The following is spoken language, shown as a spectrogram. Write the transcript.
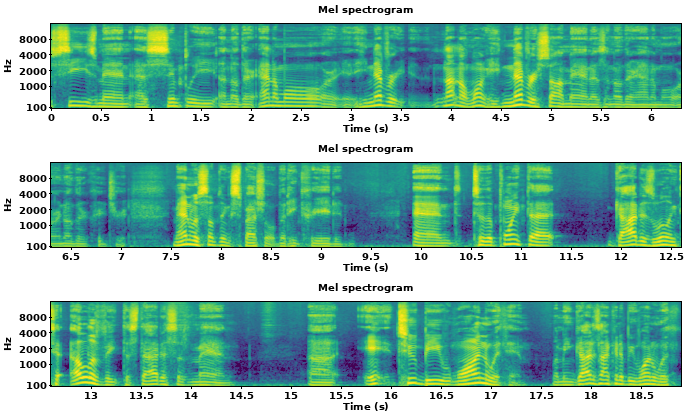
sees man as simply another animal or he never not no longer he never saw man as another animal or another creature. Man was something special that he created. And to the point that god is willing to elevate the status of man uh, i to be one with him. I mean god is not going to be one with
